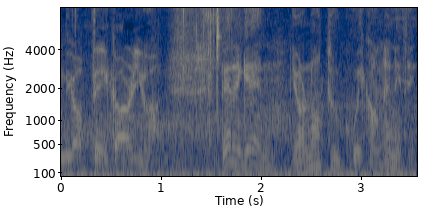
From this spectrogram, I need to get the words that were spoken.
On the uptake, are you? Then again, you're not too quick on anything.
